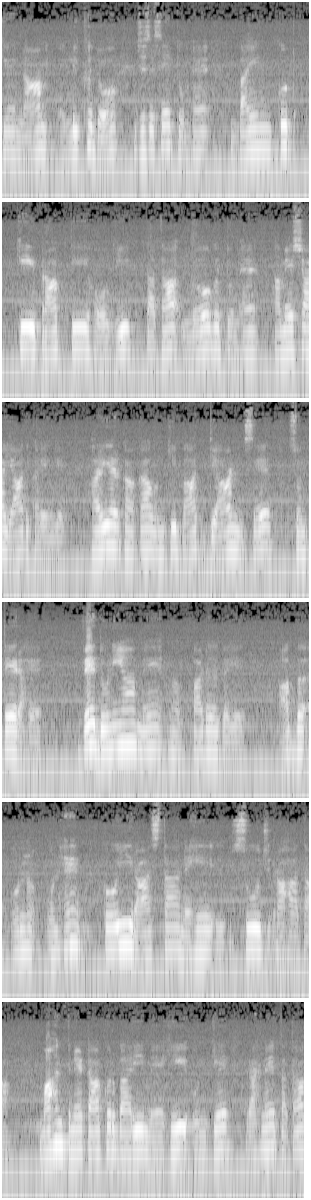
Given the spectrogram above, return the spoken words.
के नाम लिख दो, जिससे तुम्हें बैंकुट की प्राप्ति होगी तथा लोग तुम्हें हमेशा याद करेंगे। हरिहर काका उनकी बात ध्यान से सुनते रहे। वे दुनिया में पड़ गए। अब उन, उन्हें कोई रास्ता नहीं सूझ रहा था। महंत ने ठाकुर बारी में ही उनके रहने तथा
